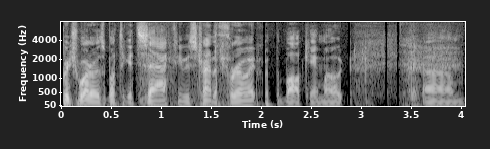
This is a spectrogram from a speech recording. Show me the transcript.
Bridgewater was about to get sacked. He was trying to throw it, but the ball came out. Um,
